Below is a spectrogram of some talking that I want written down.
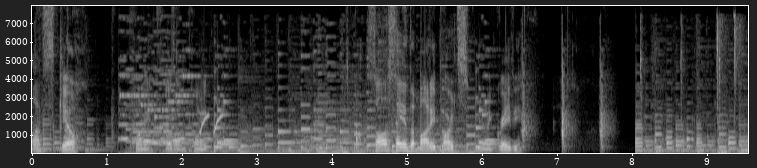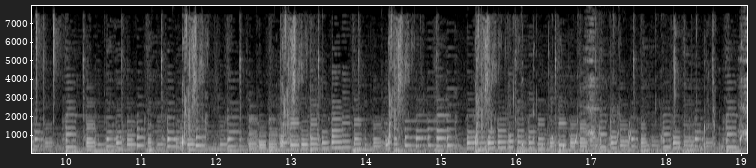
On skill. Point. That was on point. So I'll save the body parts in my gravy. You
